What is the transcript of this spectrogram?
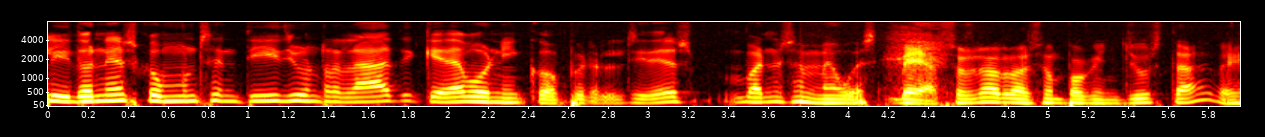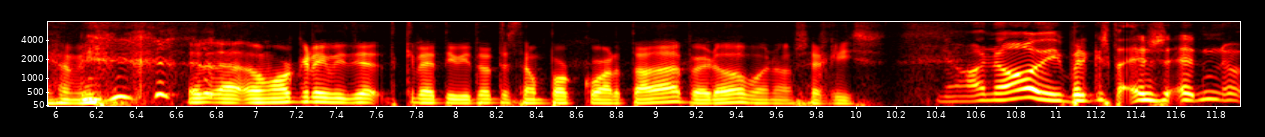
li dones com un sentit i un relat i queda bonico, però les idees bones són meues. Bé, això és una relació un poc injusta, perquè a mi la, la meva creativitat està un poc coartada, però, bueno, segueix. No, no, dic perquè està, és, eh, no,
